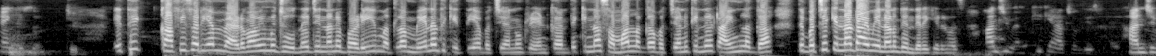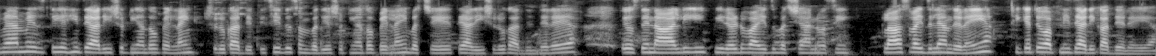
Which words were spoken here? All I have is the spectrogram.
ਥੈਂਕ ਯੂ ਸਰ ਇੱਥੇ ਕਾਫੀ ਸਾਰੀਆਂ ਮੈਡਮਾਂ ਵੀ ਮੌਜੂਦ ਨੇ ਜਿਨ੍ਹਾਂ ਨੇ ਬੜੀ ਮਤਲਬ ਮਿਹਨਤ ਕੀਤੀ ਹੈ ਬੱਚਿਆਂ ਨੂੰ ਟ੍ਰੇਨ ਕਰਨ ਤੇ ਕਿੰਨਾ ਸਮਾਂ ਲੱਗਾ ਬੱਚਿਆਂ ਨੂੰ ਕਿੰਨਾ ਟਾਈਮ ਲੱਗਾ ਤੇ ਬੱਚੇ ਕਿੰਨਾ ਟਾਈਮ ਇਹਨਾਂ ਨੂੰ ਦਿੰਦੇ ਰਹੇ ਖੇਡਣ ਵਾਸਤੇ ਹਾਂਜੀ ਮੈਮ ਕੀ ਕਹਿਣਾ ਚਾਹੁੰਦੀ ਸੀ ਹਾਂਜੀ ਮੈਮ ਇਸ ਦੀ ਅਸੀਂ ਤਿਆਰੀ ਛੁੱਟੀਆਂ ਤੋਂ ਪਹਿਲਾਂ ਹੀ ਸ਼ੁਰੂ ਕਰ ਦਿੱਤੀ ਸੀ ਦਸੰਬਰ ਦੀਆਂ ਛੁੱਟੀਆਂ ਤੋਂ ਪਹਿਲਾਂ ਹੀ ਬੱਚੇ ਤਿਆਰੀ ਸ਼ੁਰੂ ਕਰ ਦਿੰਦੇ ਰਹੇ ਆ ਤੇ ਉਸ ਦੇ ਨਾਲ ਹੀ ਪੀਰੀਅਡ ਵਾਈਜ਼ ਬੱਚਿਆਂ ਨੂੰ ਅਸੀਂ ਕਲਾਸ ਵਾਈਜ਼ ਲਿਆਂਦੇ ਰਹੇ ਆ ਠੀਕ ਹੈ ਤੇ ਉਹ ਆਪਣੀ ਤਿਆਰੀ ਕਰਦੇ ਰਹੇ ਆ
